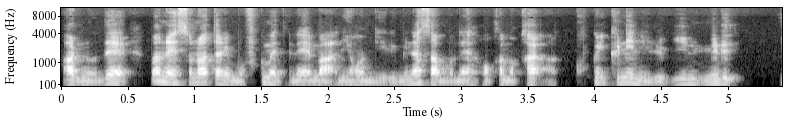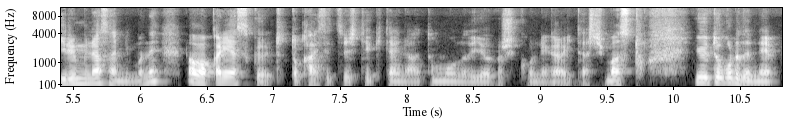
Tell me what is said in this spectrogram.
あるので、まあね、そのあたりも含めてね、まあ、日本にいる皆さんもね、他のか国にいるいるいる皆さんにもね、まあ、分かりやすくちょっと解説していきたいなと思うので、よろしくお願いいたします。というところでね、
